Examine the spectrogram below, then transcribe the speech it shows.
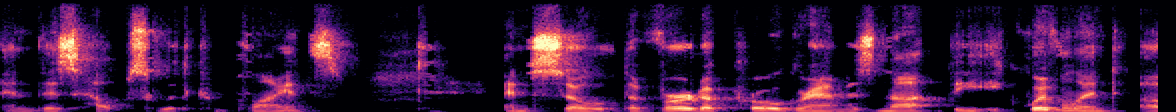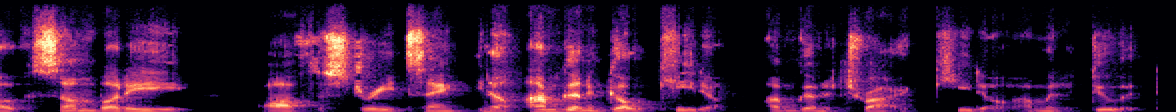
and this helps with compliance and so the Virta program is not the equivalent of somebody off the street saying, you know, I'm going to go keto. I'm going to try keto. I'm going to do it.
